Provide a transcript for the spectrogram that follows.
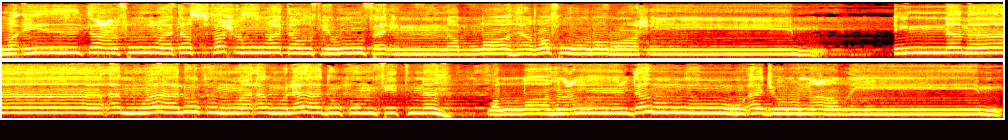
وإن تعفوا وتصفحوا وتغفروا فإن الله غفور رحيم. إنما أموالكم وأولادكم فتنة والله عنده أجر عظيم.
